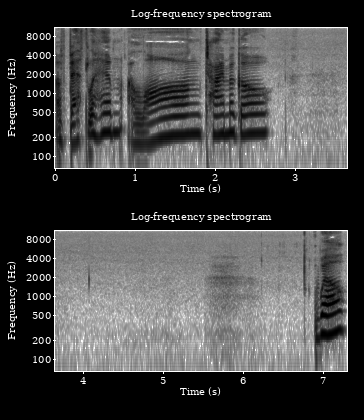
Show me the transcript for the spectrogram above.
of Bethlehem a long time ago? Well,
